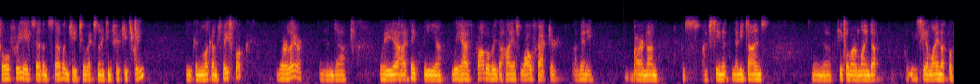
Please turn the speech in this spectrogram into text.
toll free 877 G2X 1953. You can look on Facebook. We're there. And uh, we, uh, I think the, uh, we have probably the highest wow factor of any, bar none because I've seen it many times. And uh, people are lined up. You see a lineup of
